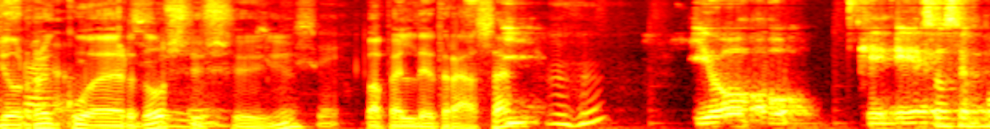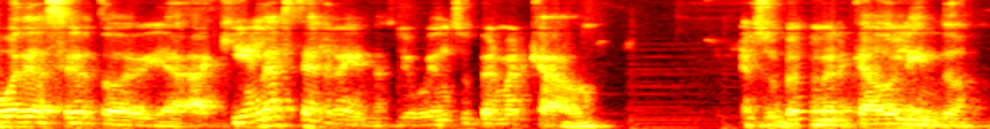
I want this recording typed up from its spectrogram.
yo recuerdo, sí sí, Papel de traza. Y, ojo, que eso se puede hacer todavía. Aquí en las terrenas, yo voy a un supermercado, el supermercado lindo,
